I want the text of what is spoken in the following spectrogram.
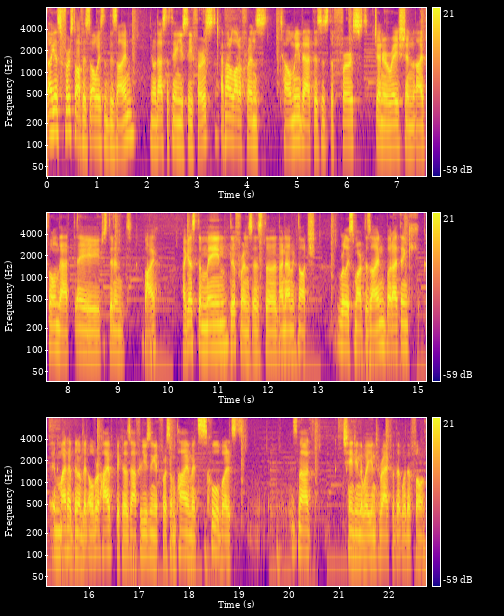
I guess first off is always the design. You know, that's the thing you see first. I've had a lot of friends tell me that this is the first generation iPhone that they just didn't buy. I guess the main difference is the dynamic notch. Really smart design, but I think it might have been a bit overhyped because after using it for some time, it's cool, but it's it's not changing the way you interact with it with a phone.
